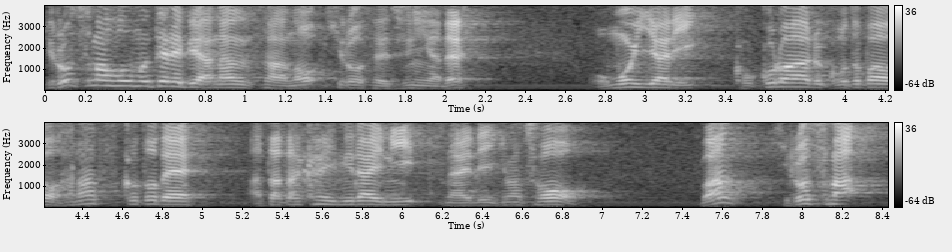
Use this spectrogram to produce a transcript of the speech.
広島ホームテレビアナウンサーの広瀬淳也です。思いやり心ある言葉を放つことで温かい未来につないでいきましょう。ワン広島。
